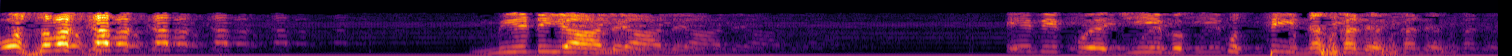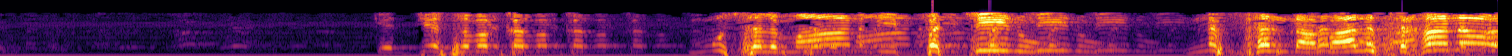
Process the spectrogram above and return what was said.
اس وقت میڈیا والے یہ بھی کوئی عجیب کتی نسل ہے کہ جس وقت مسلمان کی بچی نسل کا بل سکھانا ہو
